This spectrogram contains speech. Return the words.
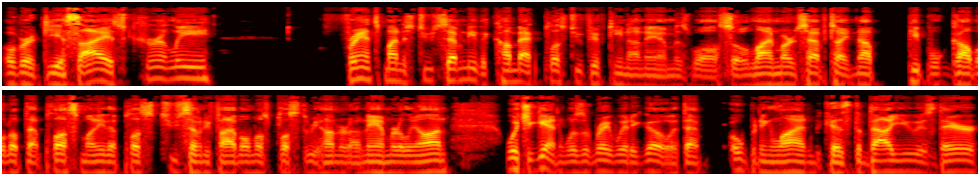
over at DSI is currently France minus 270, the comeback plus 215 on Nam as well. So line margins have tightened up people gobbled up that plus money, that plus 275, almost plus 300 on Nam early on, which again was a great way to go at that opening line because the value is there.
